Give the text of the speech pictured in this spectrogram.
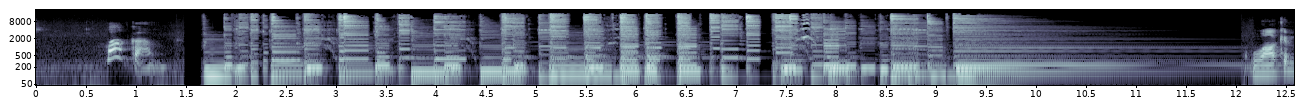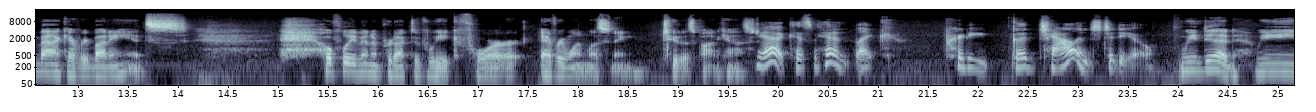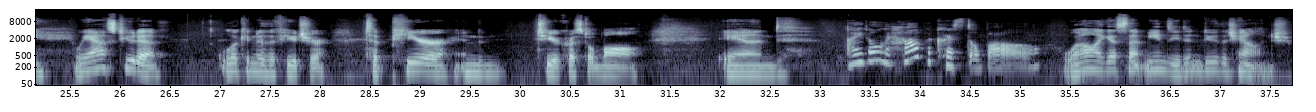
Welcome. Welcome back, everybody. It's hopefully been a productive week for everyone listening to this podcast. Yeah, because we had like pretty good challenge to do. We did. We we asked you to look into the future, to peer into your crystal ball, and I don't have a crystal ball. well, I guess that means you didn't do the challenge.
